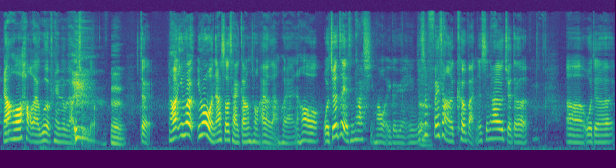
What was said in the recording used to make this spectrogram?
然后好莱坞的片都比较主流。嗯，对。然后因为因为我那时候才刚从爱尔兰回来，然后我觉得这也是他喜欢我的一个原因，就是非常的刻板，就是他就觉得，呃，我的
